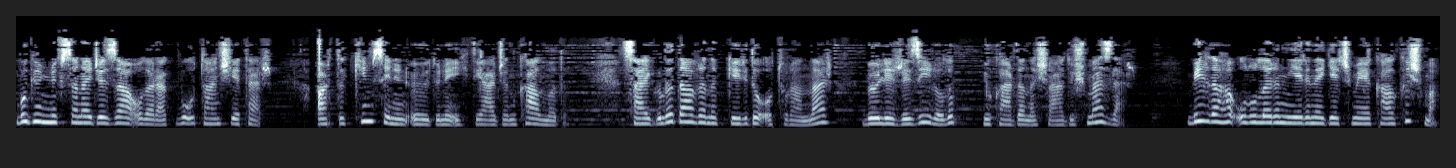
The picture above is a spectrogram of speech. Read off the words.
Bugünlük sana ceza olarak bu utanç yeter. Artık kimsenin öğüdüne ihtiyacın kalmadı. Saygılı davranıp geride oturanlar böyle rezil olup yukarıdan aşağı düşmezler. Bir daha uluların yerine geçmeye kalkışma.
